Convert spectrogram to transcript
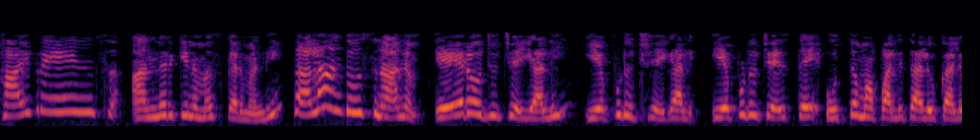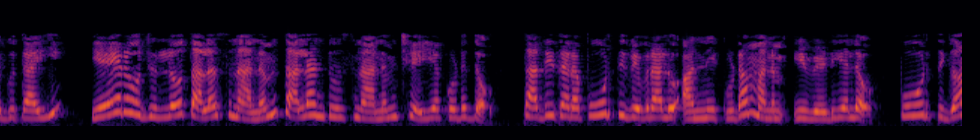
హాయ్ ఫ్రెండ్స్ అందరికీ నమస్కారం అండి. తల అంటూ స్నానం ఏ రోజు చేయాలి ఎప్పుడు చేయాలి ఎప్పుడు చేస్తే ఉత్తమ ఫలితాలు కలుగుతాయి? ఏ రోజుల్లో తల స్నానం తలంటూ స్నానం చేయకూడదు? తదితర పూర్తి వివరాలు అన్ని కూడా మనం ఈ వీడియోలో పూర్తిగా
